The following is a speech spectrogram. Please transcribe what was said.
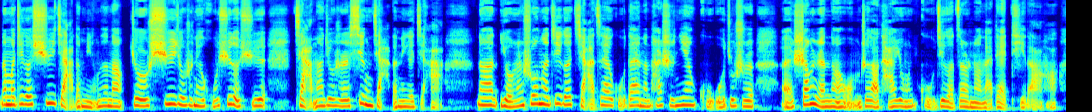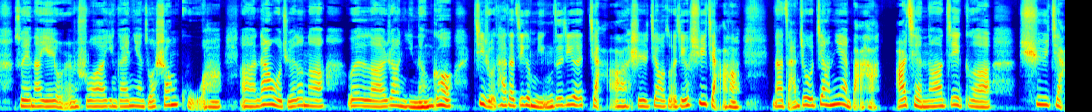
那么这个虚假的名字呢，就是虚，就是那个胡须的虚；假呢，就是姓贾的那个贾。那有人说呢，这个贾在古代呢，他是念古，就是呃商人呢，我们知道他用古这个字儿呢来代替的哈。所以呢，也有人说应该念作商贾哈啊。那我觉得呢，为了让你能够 记住他的这个名字，这个贾啊是叫做这个虚假哈，那咱就这样念吧哈。而且呢，这个虚假，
